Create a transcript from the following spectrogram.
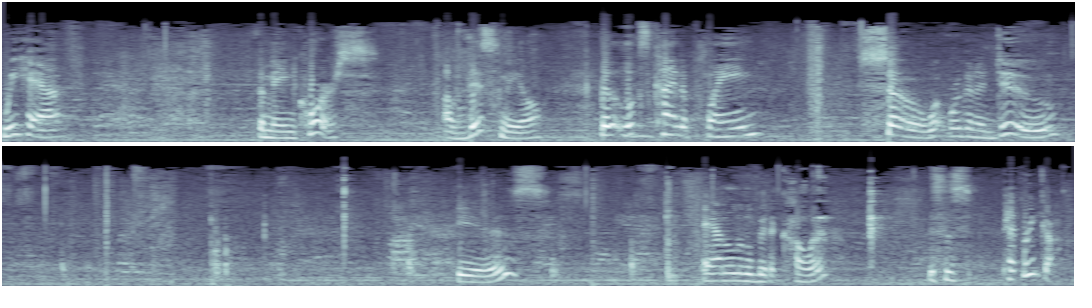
We have the main course of this meal, but it looks kind of plain. So what we're going to do is add a little bit of color. This is paprika.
